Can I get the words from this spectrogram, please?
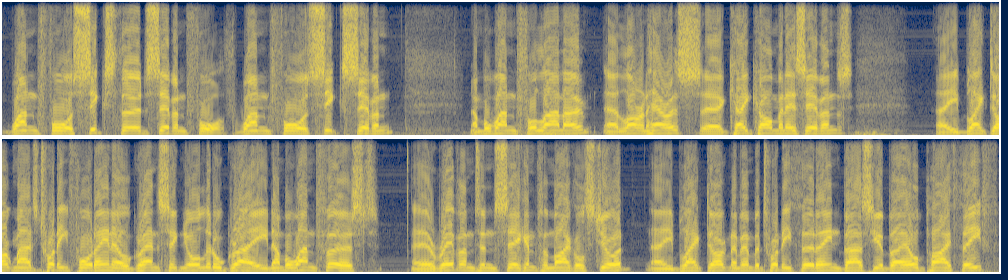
One, four, six, third, seven, fourth. One, four, six, seven. Number one, Forlano. Uh, Lauren Harris. Uh, Kay Coleman, S. Evans. A Black Dog March 2014 El Grand Senor Little Grey, number one first. Uh, Reventon second for Michael Stewart. A Black Dog November 2013, Barcia Bale, Pie Thief.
